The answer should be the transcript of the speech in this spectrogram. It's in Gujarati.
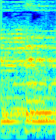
Yeah.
